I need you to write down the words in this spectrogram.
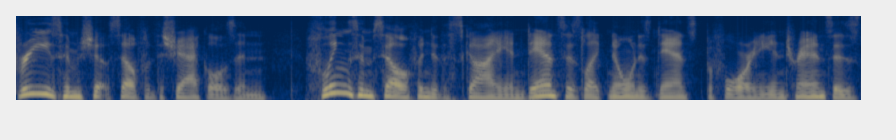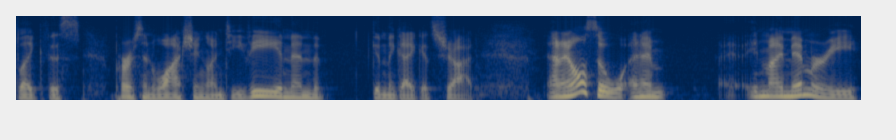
frees himself with the shackles and flings himself into the sky and dances like no one has danced before, and he entrances like this person watching on TV, and then the and the guy gets shot. And I also and I'm in my memory.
